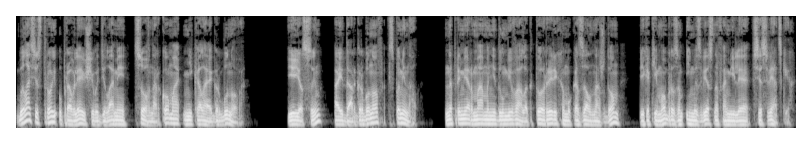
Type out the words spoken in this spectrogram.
была сестрой управляющего делами Совнаркома Николая Горбунова. Ее сын Айдар Горбунов вспоминал. Например, мама недоумевала, кто Рерихам указал наш дом и каким образом им известна фамилия Всесвятских.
